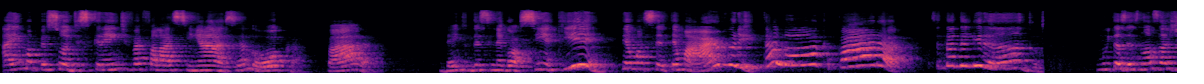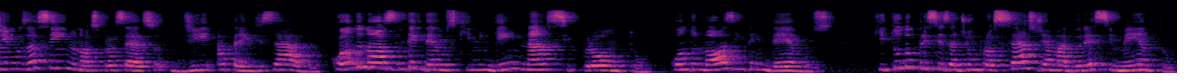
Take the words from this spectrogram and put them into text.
Aí uma pessoa descrente vai falar assim: ah, você é louca, para. Dentro desse negocinho aqui tem uma, tem uma árvore? Tá louca, para. Você tá delirando. Muitas vezes nós agimos assim no nosso processo de aprendizado. Quando nós entendemos que ninguém nasce pronto, quando nós entendemos que tudo precisa de um processo de amadurecimento.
